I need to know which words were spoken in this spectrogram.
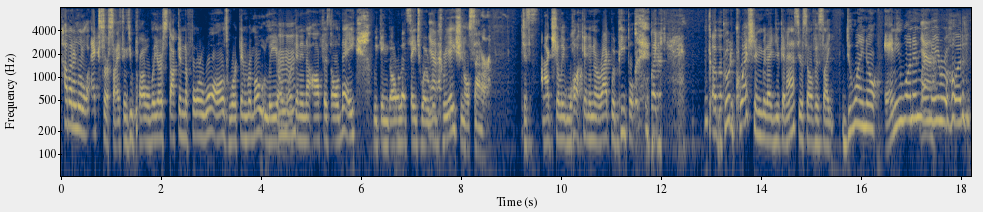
how about a little exercise since you probably are stuck in the four walls working remotely or mm-hmm. working in the office all day? We can go, let's say, to a yeah. recreational center just actually walk and interact with people. Like a good question that you can ask yourself is like, do I know anyone in yeah. my neighborhood?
